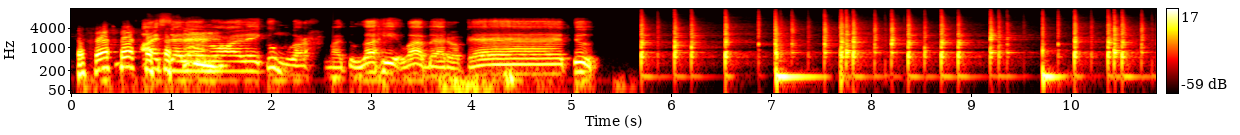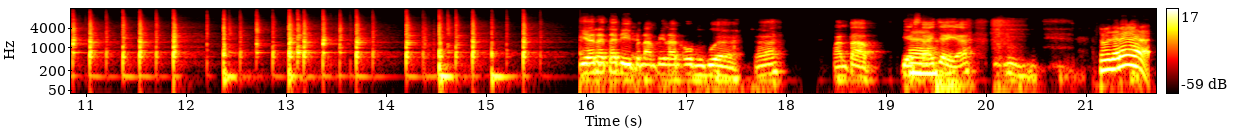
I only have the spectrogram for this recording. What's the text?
assalamualaikum warahmatullahi wabarakatuh Gimana tadi penampilan om? Hah? Mantap. Biasa Ya. aja ya. Sebenarnya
